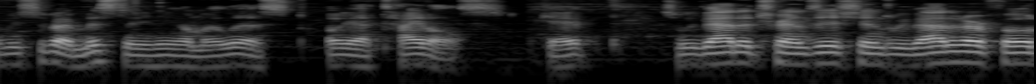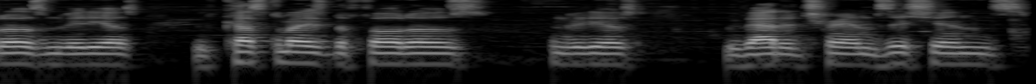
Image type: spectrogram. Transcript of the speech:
Let me see if I missed anything on my list. Oh yeah, titles. Okay. So we've added transitions, we've added our photos and videos, we've customized the photos and videos, we've added transitions.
